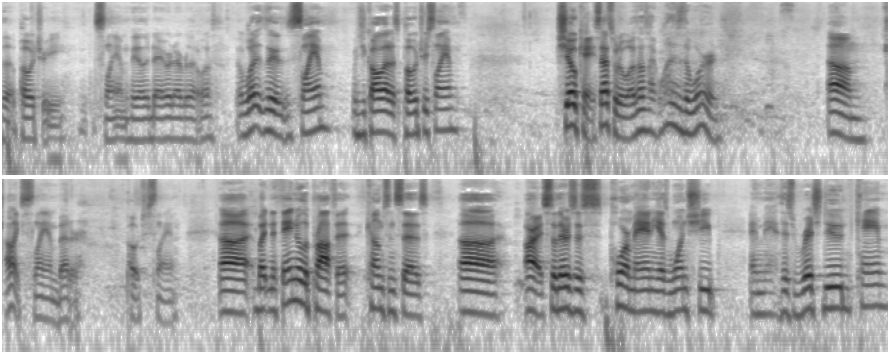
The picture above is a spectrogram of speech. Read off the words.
the poetry slam the other day or whatever that was. What is the slam? Would you call that as poetry slam? Showcase. That's what it was. I was like, what is the word? Um, I like slam better. Poetry slam. Uh, but Nathaniel the prophet comes and says, uh, "All right, so there's this poor man. He has one sheep, and man, this rich dude came.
